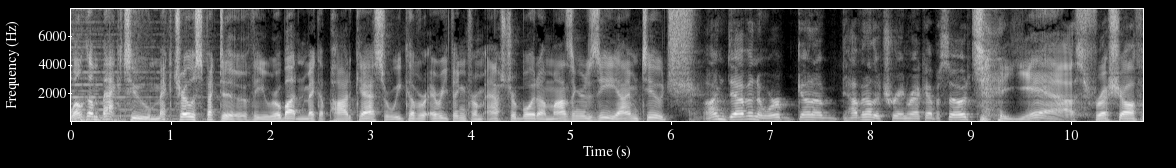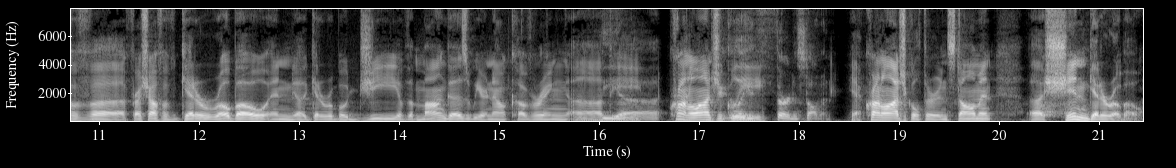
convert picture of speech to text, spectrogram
Welcome back to Mechtrospective, the robot and mecha podcast where we cover everything from Astro Boy to Mazinger Z. I'm Tooch. I'm Devin, and we're gonna have another train wreck episode. yeah, fresh off of uh, fresh off of Getter Robo and uh, Getter Robo G of the mangas, we are now covering uh, the, The, uh, chronologically third installment. yeah chronological third installment, uh, Shin Getter Robo.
